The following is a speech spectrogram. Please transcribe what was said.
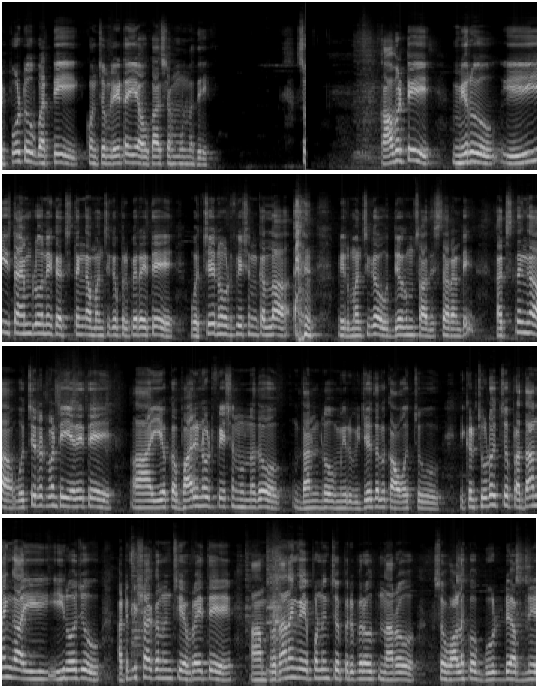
రిపోర్టు బట్టి కొంచెం లేట్ అయ్యే అవకాశం ఉన్నది. సో కాబట్టి మీరు ఈ టైంలోనే ఖచ్చితంగా మంచిగా ప్రిపేర్ అయితే వచ్చే నోటిఫికేషన్ కల్లా మీరు మంచిగా ఉద్యోగం సాధిస్తారండి. ఖచ్చితంగా వచ్చేటటువంటి ఏదైతే ఈ యొక్క భారీ నోటిఫికేషన్ ఉన్నదో దానిలో మీరు విజేతలు కావచ్చు. ఇక్కడ చూడవచ్చు ప్రధానంగా ఈ ఈరోజు అటవీ శాఖ నుంచి ఎవరైతే ప్రధానంగా ఎప్పటి నుంచో ప్రిపేర్ అవుతున్నారో సో వాళ్ళకు గుడ్ అప్డే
